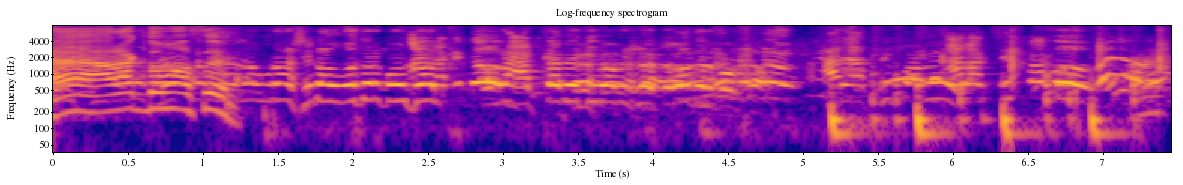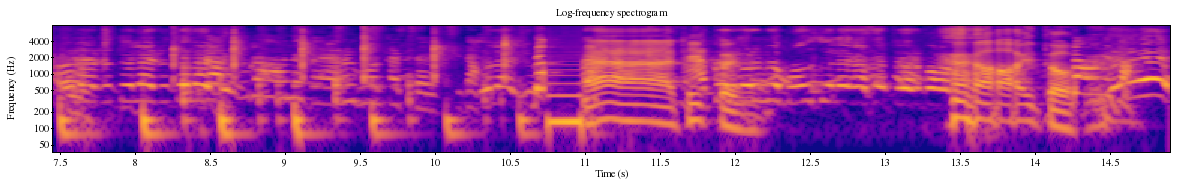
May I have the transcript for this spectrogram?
হ্যাঁ আর একদম আছে। ওরা সেটা ওদের কৌশল। ওরা আটকাবে কীভাবে সেটা তোমাদের কৌশল। আর এক সিট পাবে। আর এক সিট পাবো। চলে আসো চলে আসো চলে আসো। পুরা অনেক আমি বল কাছে রাখছি দাও চলে আসো। হ্যাঁ হ্যাঁ ঠিক করে বউ চলে গেছে টের হয়তো হ্যাঁ।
